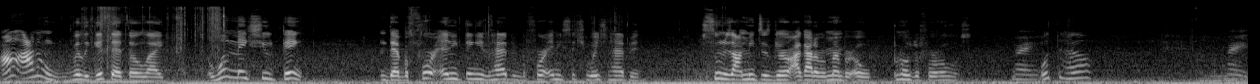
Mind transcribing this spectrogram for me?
I, I don't really get that though. Like, what makes you think that before anything even happened, before any situation happened, as soon as I meet this girl, I gotta remember, oh, bros before hoes. Right. What the hell? Right.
